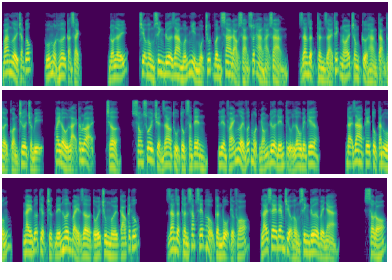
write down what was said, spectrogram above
Ba người chạm cốc, uống một hơi cạn sạch đó lấy, triệu hồng sinh đưa ra muốn nhìn một chút vân sa đảo sản xuất hàng hải sản. Giang giật thần giải thích nói trong cửa hàng tạm thời còn chưa chuẩn bị, quay đầu lại các loại, chờ, xong xuôi chuyển giao thủ tục sang tên, liền phái người vớt một nhóm đưa đến tiểu lâu bên kia. Đại gia kế tục ăn uống, nay bữa tiệc trực đến hơn bảy giờ tối chung mới cáo kết thúc. Giang giật thần sắp xếp hậu cần bộ tiểu phó, lái xe đem triệu hồng sinh đưa về nhà. Sau đó,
